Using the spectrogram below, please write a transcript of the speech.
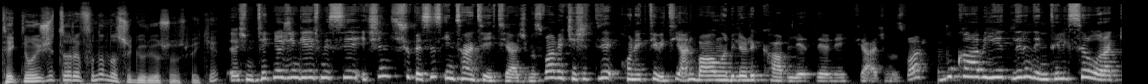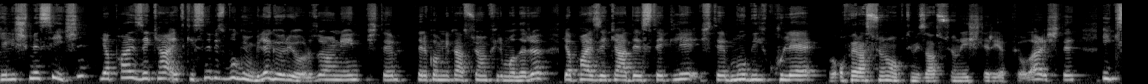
Teknoloji tarafını nasıl görüyorsunuz peki? E, şimdi teknolojinin gelişmesi için şüphesiz internete ihtiyacımız var ve çeşitli connectivity yani bağlanabilirlik kabiliyetlerine ihtiyacımız var. Bu kabiliyetlerin de niteliksel olarak gelişmesi için yapay zeka etkisini biz bugün bile görüyoruz. Örneğin işte telekomünikasyon firmaları yapay zeka destekli işte mobil kule operasyonu optimizasyonu işleri yapıyorlar. İşte X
